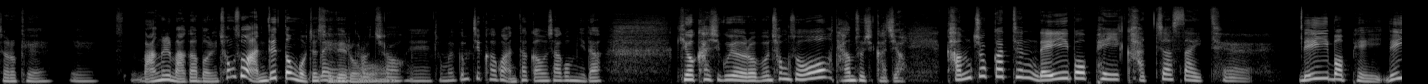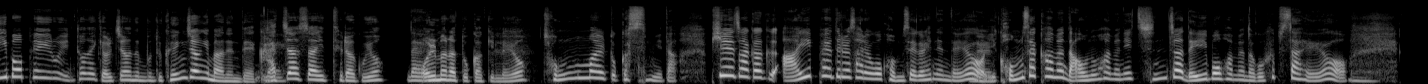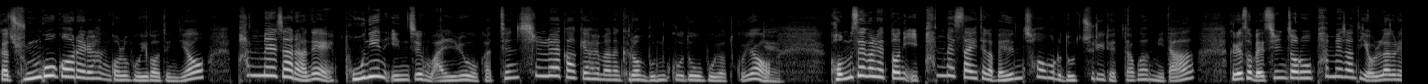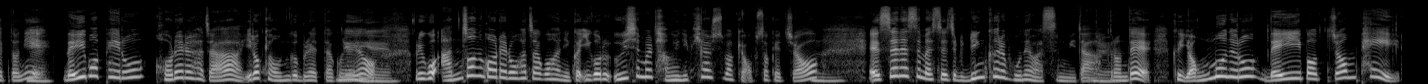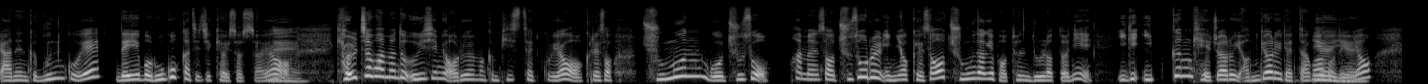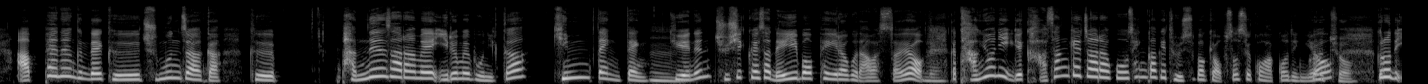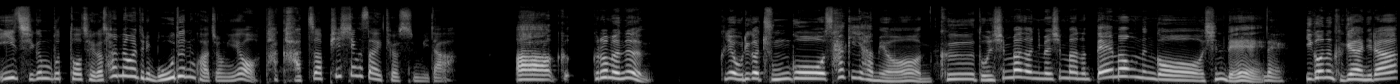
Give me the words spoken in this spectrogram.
저렇게 예, 망을 막아버린 청소 안 됐던 거죠, 네, 제대로. 그렇죠. 예, 정말 끔찍하고 안타까운 사고입니다. 기억하시고요, 여러분. 청소 다음 소식 가죠. 감쪽 같은 네이버 페이 가짜 사이트. 네이버 페이. 네이버 페이로 인터넷 결제하는 분들 굉장히 많은데 가짜 사이트라고요? 네. 얼마나 똑같길래요? 정말 똑같습니다. 피해자가 그 아이패드를 사려고 검색을 했는데요. 네. 이 검색하면 나오는 화면이 진짜 네이버 화면하고 흡사해요. 음. 그러니까 중고 거래를 한 걸로 보이거든요. 판매자란에 본인 인증 완료 같은 신뢰 가게 할 만한 그런 문구도 보였고요. 예. 검색을 했더니 이 판매 사이트가 맨 처음으로 노출이 됐다고 합니다. 그래서 메신저로 판매자한테 연락을 했더니 예. 네이버 페이로 거래를 하자 이렇게 언급을 했다고 해요. 예, 예. 그리고 안전 거래로 하자고 하니까 이거를 의심을 당연히 피할 수밖에 없었겠죠. 음. SNS 메시지로 링크를 보내왔습니다. 네. 그런데 그 영문으로 네이버.pay라는 그 문구에 네이버 로고까지 찍혀 있었어요. 네. 결제 화면도 의심이 어려울 만큼 비슷했고요. 그래서 주문 뭐 주소 하면서 주소를 입력해서 주문하기 버튼을 눌렀더니 이게 입금 계좌로 연결이 됐다고 예, 하거든요. 앞에는 근데 그 주문자가 그 받는 사람의 이름을 보니까 김땡땡 음. 뒤에는 주식회사 네이버페이라고 나왔어요. 네. 그러니까 당연히 이게 가상 계좌라고 생각이 들 수밖에 없었을 것 같거든요. 그렇죠. 그런데 이 지금부터 제가 설명을 드린 모든 과정이요 다 가짜 피싱 사이트였습니다. 아, 그, 그러면은 그냥 우리가 중고 사기하면 그 돈 10만 원이면 10만 원 떼먹는 것인데 네. 이거는 그게 아니라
